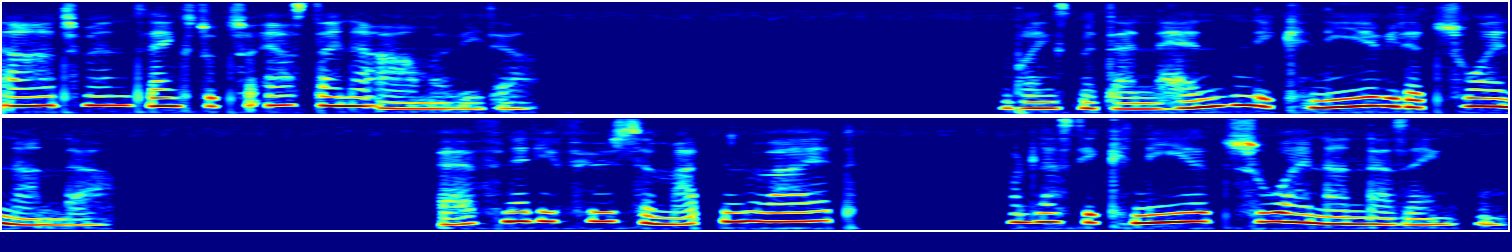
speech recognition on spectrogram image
Einatmend senkst du zuerst deine Arme wieder und bringst mit deinen Händen die Knie wieder zueinander. Öffne die Füße mattenweit und lass die Knie zueinander senken.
